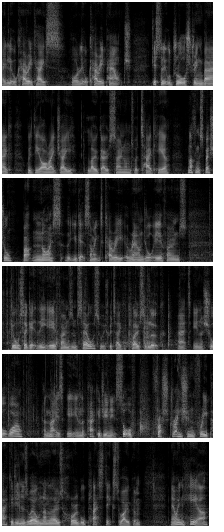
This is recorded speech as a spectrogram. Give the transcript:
a little carry case or a little carry pouch, just a little drawstring bag with the RHA logo sewn onto a tag here. Nothing special, but nice that you get something to carry around your earphones. You also get the earphones themselves, which we'll take a closer look at in a short while and that is it in the packaging. It's sort of frustration-free packaging as well, none of those horrible plastics to open. Now in here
